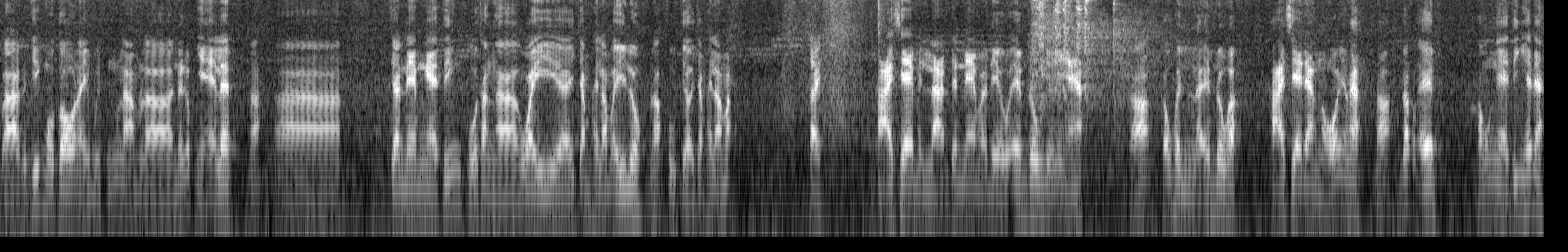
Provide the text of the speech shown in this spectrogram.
Và cái chiếc mô tô này mình cũng làm là nó gấp nhẹ lên. Đó à, cho anh em nghe tiếng của thằng à, quay à, 125i luôn. Đó full chờ 125 á. Đây hai xe mình làm cho anh em là đều êm ru cho nha nha đó cấu hình là êm ru ha. Hai xe đang nổi nha ha. Đó rất là êm. Không có nghe tiếng gì hết nha.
